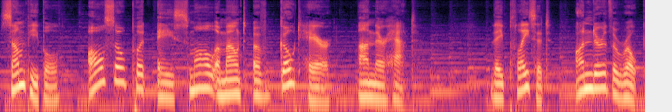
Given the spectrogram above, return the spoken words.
Some people also put a small amount of goat hair on their hat they place it under the rope.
